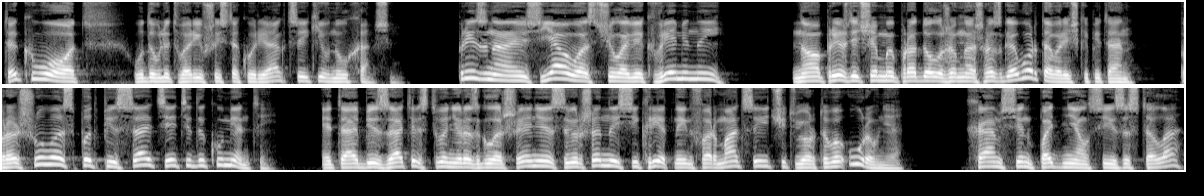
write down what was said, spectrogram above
«Так вот», удовлетворившись такой реакцией, кивнул Хамсин. Признаюсь, я у вас человек временный, но прежде чем мы продолжим наш разговор, товарищ капитан, прошу вас подписать эти документы. Это обязательство неразглашения совершенно секретной информации четвертого уровня. Хамсин поднялся из-за стола,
